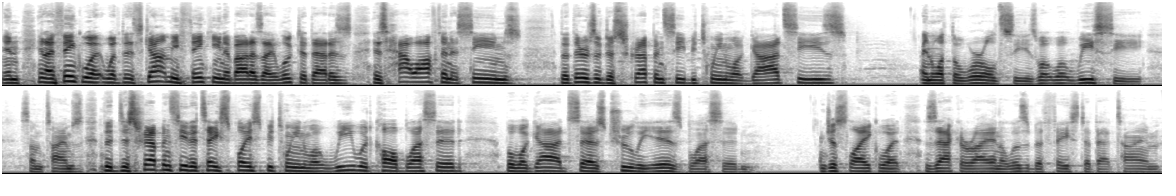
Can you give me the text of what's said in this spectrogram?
And, and I think what, what this got me thinking about as I looked at that is, is how often it seems that there's a discrepancy between what God sees and what the world sees, what, what we see sometimes. The discrepancy that takes place between what we would call blessed, but what God says truly is blessed, just like what Zachariah and Elizabeth faced at that time.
